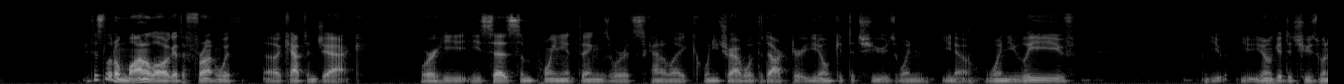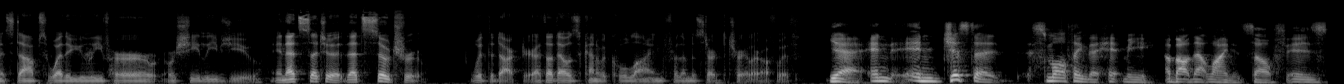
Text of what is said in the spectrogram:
get this little monologue at the front with uh, Captain Jack, where he he says some poignant things. Where it's kind of like when you travel with the Doctor, you don't get to choose when you know when you leave you you don't get to choose when it stops whether you leave her or she leaves you and that's such a that's so true with the doctor i thought that was kind of a cool line for them to start the trailer off with Yeah, and and just a small thing that hit me about that line itself is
